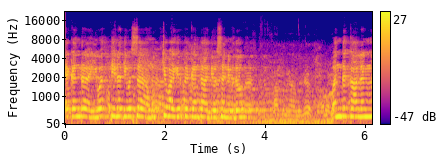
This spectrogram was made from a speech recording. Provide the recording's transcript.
ಯಾಕಂದ್ರೆ ಇವತ್ತಿನ ದಿವಸ ಮುಖ್ಯವಾಗಿರ್ತಕ್ಕಂತ ದಿವಸ ನಿಮ್ಮದು ಒಂದು ಕಾಲನ್ನ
